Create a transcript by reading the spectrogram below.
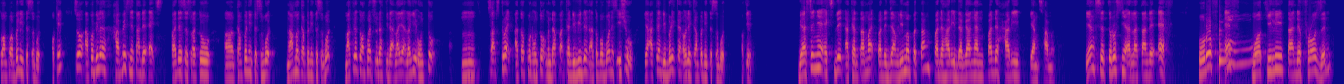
tuan-puan beli tersebut. Okay? So, apabila habisnya tanda X pada sesuatu uh, company tersebut, nama company tersebut, maka tuan-puan sudah tidak layak lagi untuk um, subscribe ataupun untuk mendapatkan dividen ataupun bonus issue yang akan diberikan oleh company tersebut. Okay? Biasanya X-date akan tamat pada jam 5 petang pada hari dagangan pada hari yang sama. Yang seterusnya adalah tanda F. Huruf F mewakili tanda frozen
